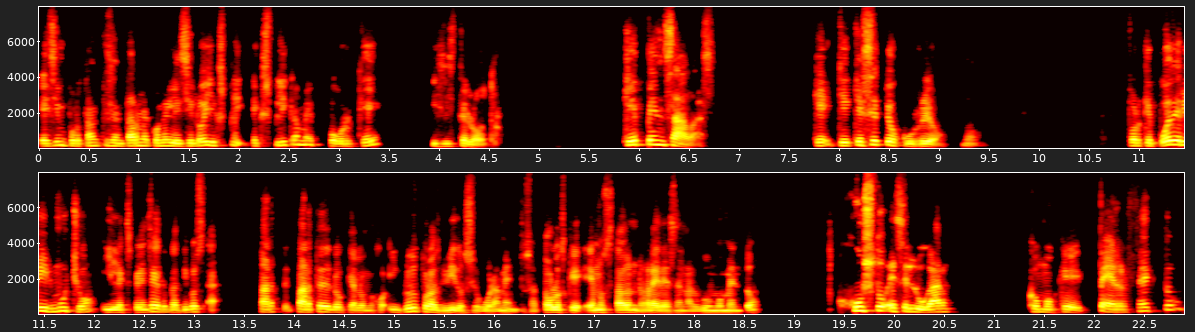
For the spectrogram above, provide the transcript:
es importante sentarme con él y decirle, oye, explícame por qué hiciste lo otro. ¿Qué pensabas? ¿Qué, qué, se te ocurrió? ¿No? Porque puede herir mucho y la experiencia que te platico es ah, parte, parte de lo que a lo mejor, incluso tú lo has vivido seguramente, o sea, todos los que hemos estado en redes en algún momento, justo es el lugar como que perfecto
